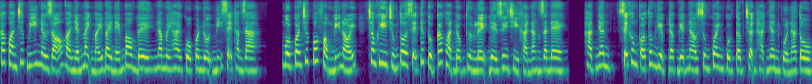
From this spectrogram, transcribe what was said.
Các quan chức Mỹ nêu rõ và nhấn mạnh máy bay ném bom B-52 của quân đội Mỹ sẽ tham gia. Một quan chức quốc phòng Mỹ nói, trong khi chúng tôi sẽ tiếp tục các hoạt động thường lệ để duy trì khả năng gian đe hạt nhân, sẽ không có thông điệp đặc biệt nào xung quanh cuộc tập trận hạt nhân của NATO.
